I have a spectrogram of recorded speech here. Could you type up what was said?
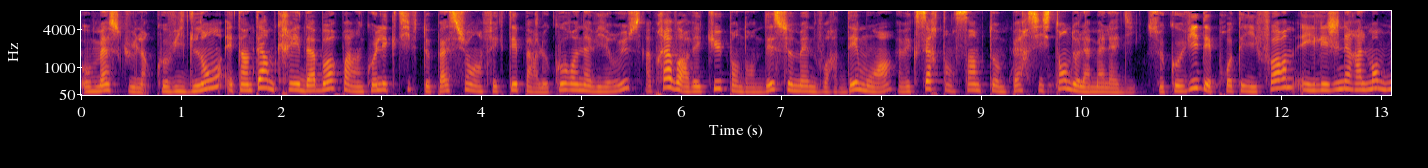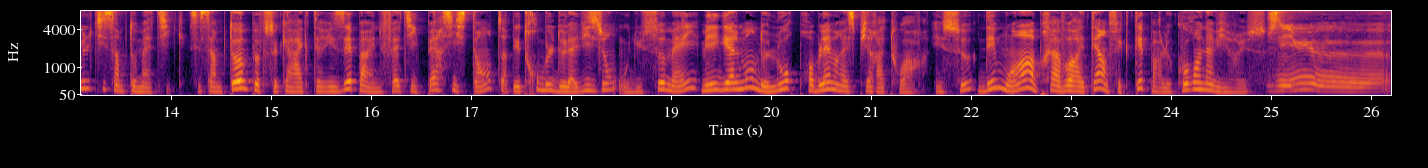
au masculin. Covid long est un terme créé d'abord par un collectif de patients infectés par le coronavirus après avoir vécu pendant des semaines voire des mois avec certains symptômes persistants de la maladie. Ce Covid est protéiforme et il est généralement multisymptomatique. Ces symptômes peuvent se caractériser par une fatigue persistante, des troubles de la vision ou du sommeil, mais également de lourds problèmes respiratoires, et ce, des mois après avoir été infecté par le coronavirus. J'ai eu euh,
